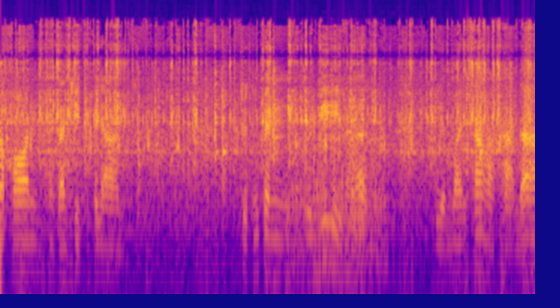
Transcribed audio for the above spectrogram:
นครแห่งการขี่จักรยาน จุดนี้เป็นพื้นที่นะฮะเตรียมไว้สร้างอาคารได้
